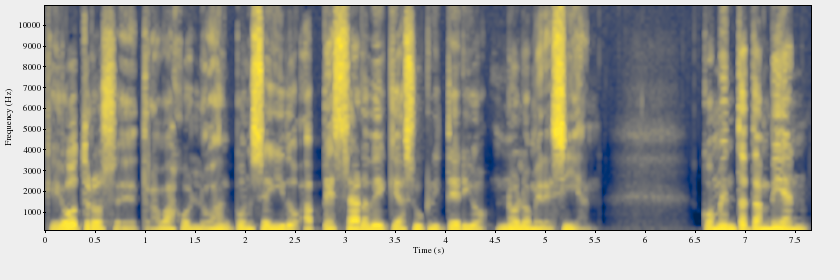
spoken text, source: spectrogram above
que otros eh, trabajos lo han conseguido a pesar de que a su criterio no lo merecían. Comenta también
